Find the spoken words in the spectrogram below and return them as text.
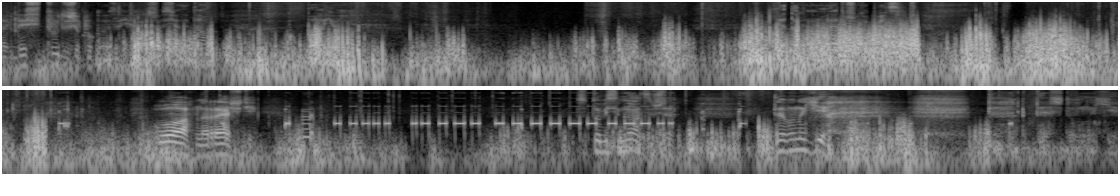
Так, десь тут вже показує. Щось я не там купаю. Я так на монету, що капець. О, нарешті. 118 вже. Де воно є? Так, де ж то воно є?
